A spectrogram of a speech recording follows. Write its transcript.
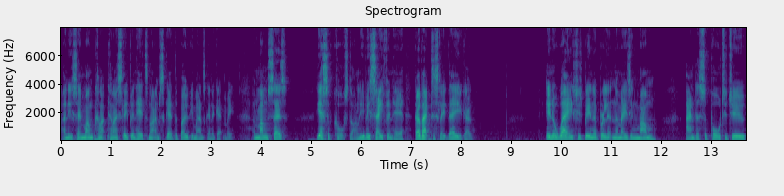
and you say, Mum, can I, can I sleep in here tonight? I'm scared the bogeyman's going to get me. And mum says, Yes, of course, darling. you'll be safe in here. Go back to sleep. There you go. In a way, she's been a brilliant and amazing mum and has supported you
